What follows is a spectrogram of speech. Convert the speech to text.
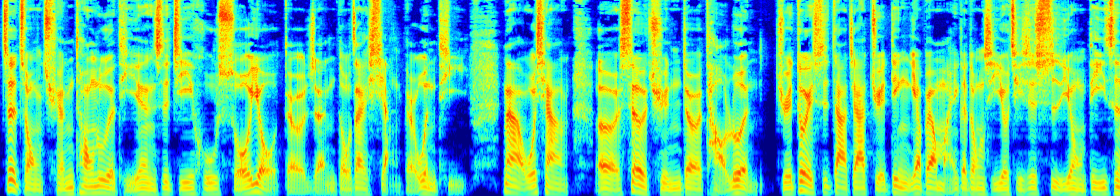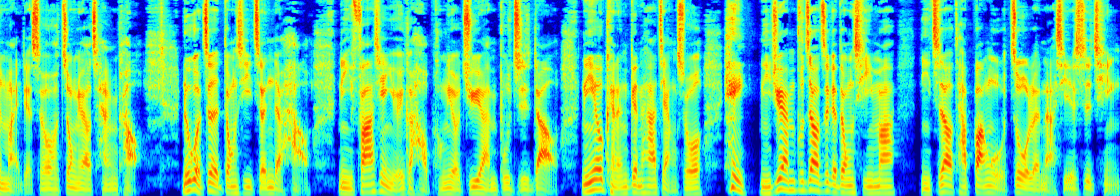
这种全通路的体验是几乎所有的人都在想的问题。那我想，呃，社群的讨论绝对是大家决定要不要买一个东西，尤其是试用第一次买的时候重要参考。如果这个东西真的好，你发现有一个好朋友居然不知道，你有可能跟他讲。说，嘿，你居然不知道这个东西吗？你知道他帮我做了哪些事情？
